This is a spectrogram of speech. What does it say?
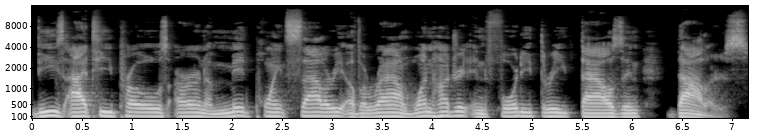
These IT pros earn a midpoint salary of around $143,000.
